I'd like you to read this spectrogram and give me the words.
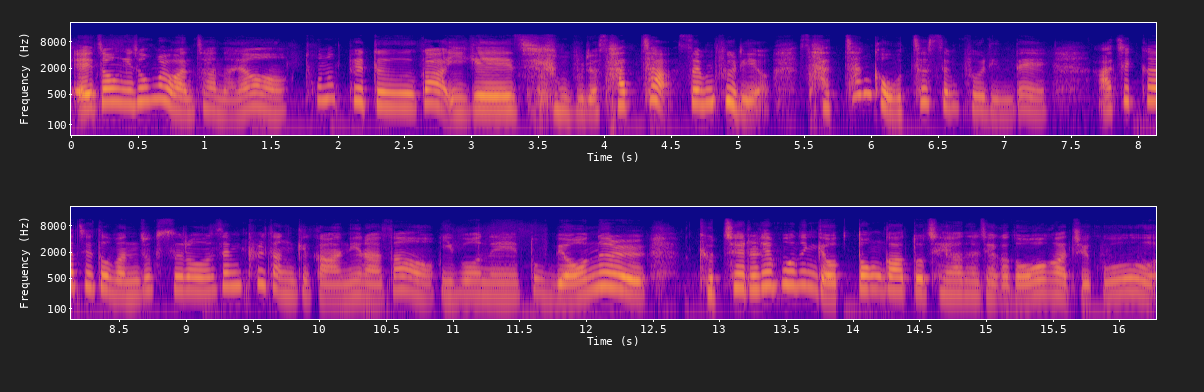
애정이 정말 많잖아요. 토너 패드가 이게 지금 무려 4차 샘플이에요. 4차인가 5차 샘플인데 아직까지도 만족스러운 샘플 단계가 아니라서 이번에 또 면을 교체를 해보는 게 어떤가 또 제안을 제가 넣어가지고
